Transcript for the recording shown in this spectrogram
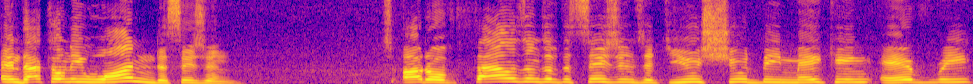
And that's only one decision out of thousands of decisions that you should be making every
